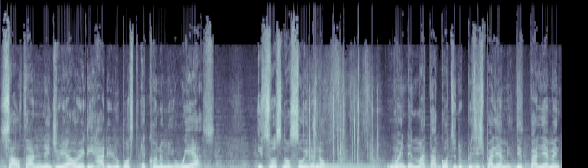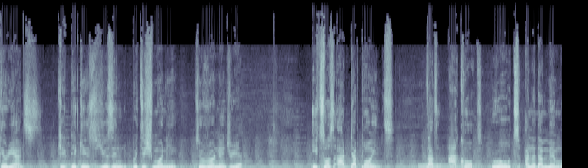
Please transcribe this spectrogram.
southern Nigeria already had a robust economy, whereas it was not so in the north. When the matter got to the British Parliament, the parliamentarians kicked against using British money to run Nigeria. It was at that point that Harcourt wrote another memo.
